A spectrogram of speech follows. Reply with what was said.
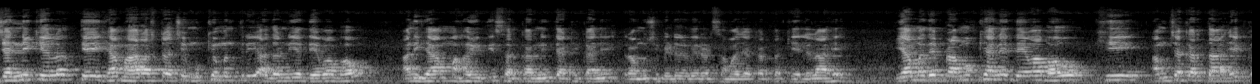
ज्यांनी केलं ते ह्या महाराष्ट्राचे मुख्यमंत्री आदरणीय देवाभाऊ आणि ह्या महायुती सरकारने त्या ठिकाणी रामोशी बेडर वेरड समाजाकरता केलेलं आहे. यामध्ये प्रामुख्याने देवाभाऊ ही आमच्याकरता एक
